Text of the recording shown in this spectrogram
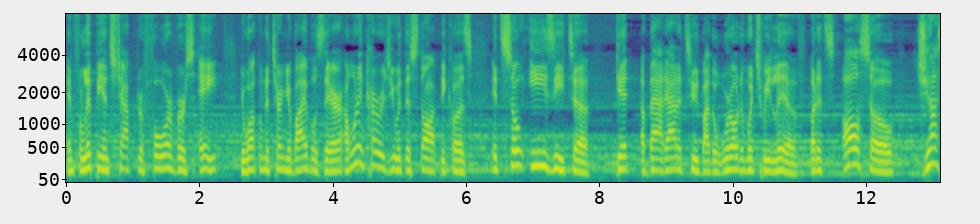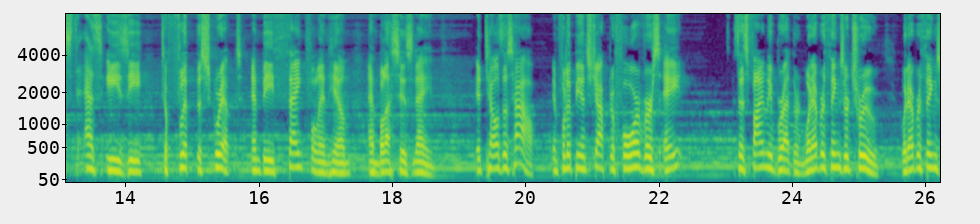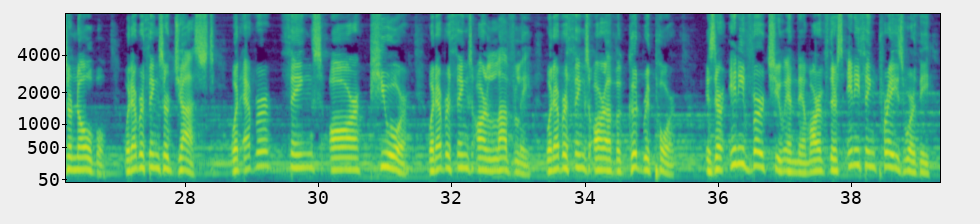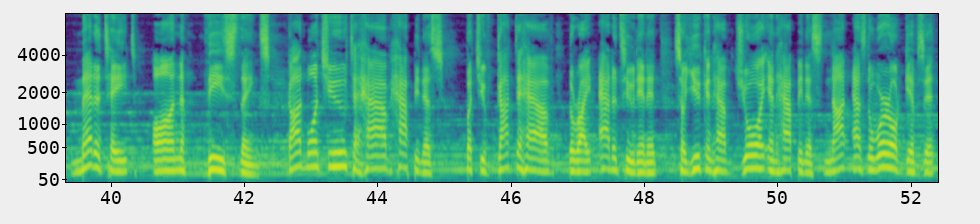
in Philippians chapter 4, verse 8. You're welcome to turn your Bibles there. I want to encourage you with this thought because it's so easy to get a bad attitude by the world in which we live, but it's also just as easy to flip the script and be thankful in Him and bless His name. It tells us how. In Philippians chapter 4, verse 8, it says, Finally, brethren, whatever things are true, whatever things are noble, whatever things are just, whatever things are pure, whatever things are lovely, whatever things are of a good report, is there any virtue in them, or if there's anything praiseworthy, meditate on these things. God wants you to have happiness, but you've got to have the right attitude in it so you can have joy and happiness, not as the world gives it,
